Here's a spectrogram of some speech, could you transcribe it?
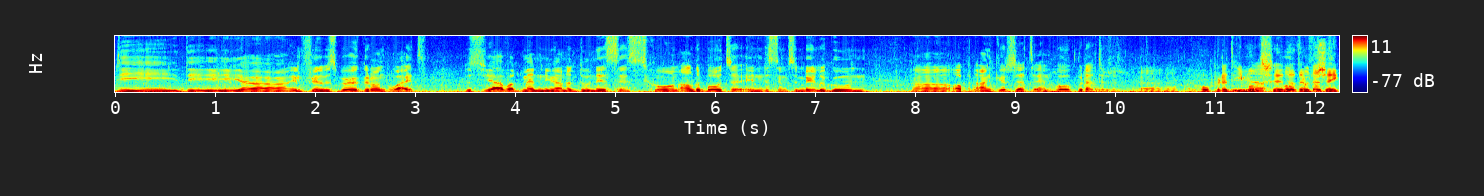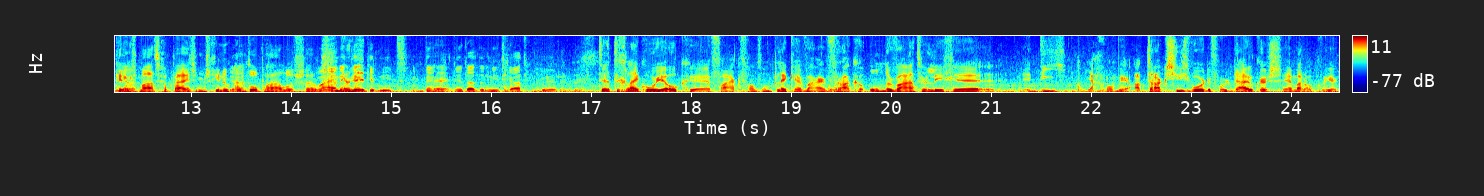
die, die in Philipsburg rondwaait. Dus ja, wat men nu aan het doen is, is gewoon al de boten in de Simpson Bay Lagoon uh, op een anker zetten en hopen dat er... Uh, hopen dat iemand, ja, dat een verzekeringsmaatschappij ja. ze misschien nog ja. komt ophalen of zo. Maar, en ik denk het niet. Ik denk nee. dat het niet gaat gebeuren. Dus. Tegelijk hoor je ook uh, vaak van, van plekken waar wrakken onder water liggen... die ja, gewoon weer attracties worden voor duikers, hè, maar ook weer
